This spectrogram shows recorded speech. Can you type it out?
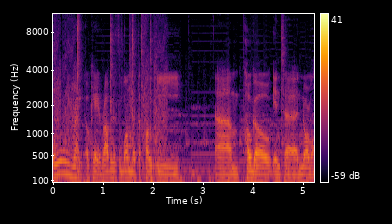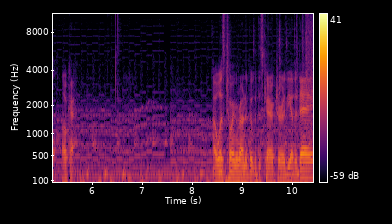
Oh, right. Okay, Robin is the one with the funky um, pogo into normal. Okay. I was toying around a bit with this character the other day.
